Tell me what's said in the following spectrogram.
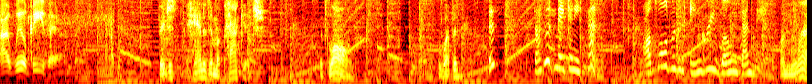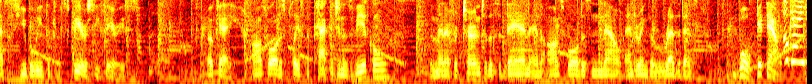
I will be there. They just handed him a package. It's long. The weapon? This doesn't make any sense. Oswald was an angry lone gunman. Unless you believe the conspiracy theories. Okay, Oswald has placed the package in his vehicle. The men have returned to the sedan, and Oswald is now entering the residence. Whoa, get down! Okay,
